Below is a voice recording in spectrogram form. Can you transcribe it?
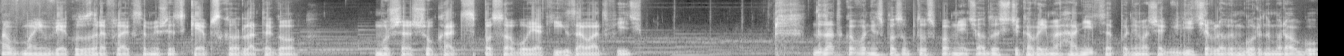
No, w moim wieku z refleksem już jest kiepsko, dlatego muszę szukać sposobu, jak ich załatwić. Dodatkowo nie sposób tu wspomnieć o dość ciekawej mechanice, ponieważ jak widzicie w lewym górnym rogu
